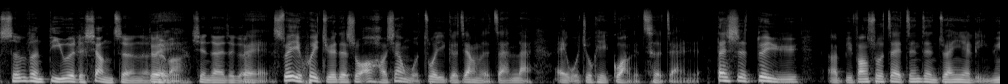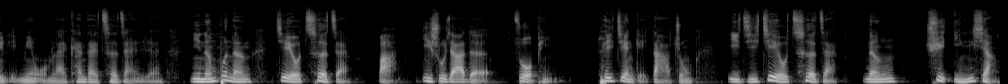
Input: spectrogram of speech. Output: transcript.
身份地位的象征了，对吧？现在这个对，所以会觉得说哦，好像我做一个这样的展览，哎，我就可以挂个策展人。但是对于呃，比方说在真正专业领域里面，我们来看待策展人，你能不能借由策展把艺术家的作品推荐给大众，以及借由策展能去影响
